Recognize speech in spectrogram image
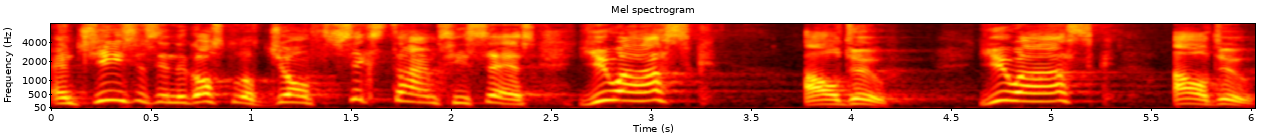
And Jesus in the Gospel of John, six times he says, You ask, I'll do. You ask, I'll do.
